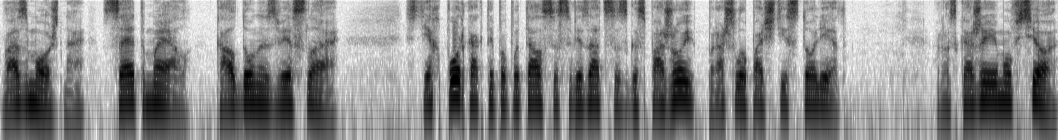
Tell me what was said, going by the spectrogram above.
возможно, Сет Мел, колдун из весла. С тех пор, как ты попытался связаться с госпожой, прошло почти сто лет. Расскажи ему все.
